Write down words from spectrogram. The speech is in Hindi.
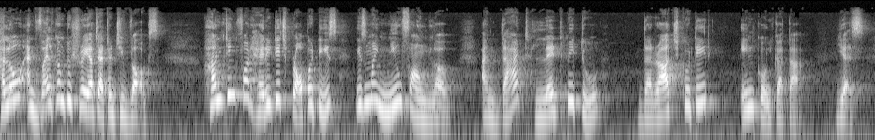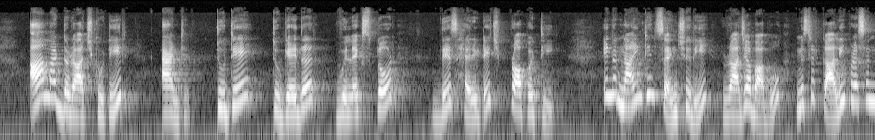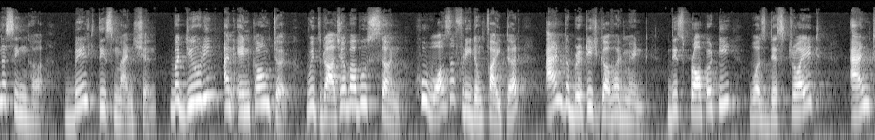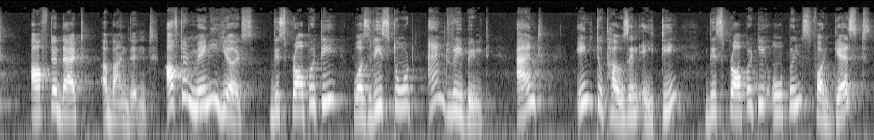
Hello and welcome to Shreya Chatterjee Vlogs. Hunting for heritage properties is my newfound love, and that led me to the Rajkutir in Kolkata. Yes, I'm at the Rajkutir, and today together we'll explore this heritage property. In the 19th century, Raja Babu, Mr. Kali Prasanna Singha, built this mansion. But during an encounter with Raja Babu's son, who was a freedom fighter, and the British government, this property was destroyed and after that abandoned. After many years, this property was restored and rebuilt and in 2018, this property opens for guests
